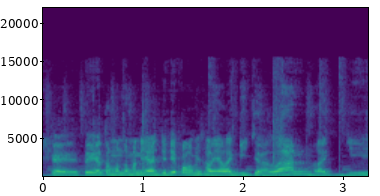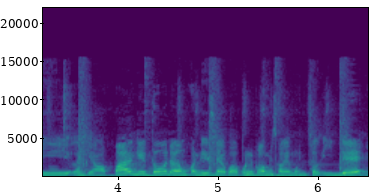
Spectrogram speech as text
Oke, itu ya teman-teman ya. Jadi kalau misalnya lagi jalan, lagi lagi apa gitu dalam kondisi apa pun, kalau misalnya muncul ide,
